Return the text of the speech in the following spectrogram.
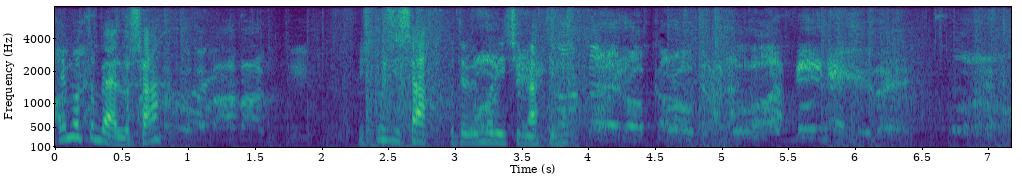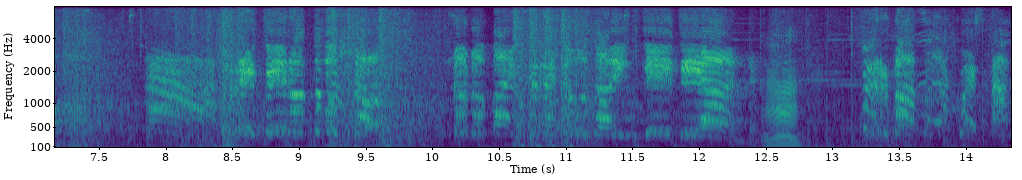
è molto bello, sa? Mi scusi, sa, potrebbe morirci un attimo. Ah, Fermatela questa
